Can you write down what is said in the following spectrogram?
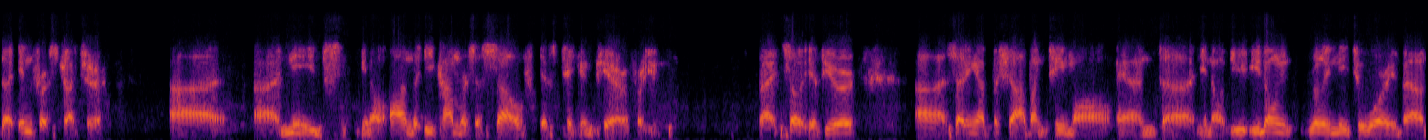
the infrastructure uh, uh, needs, you know, on the e-commerce itself is taken care of for you, right? So if you're uh, setting up a shop on Tmall and, uh, you know, you, you don't really need to worry about,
